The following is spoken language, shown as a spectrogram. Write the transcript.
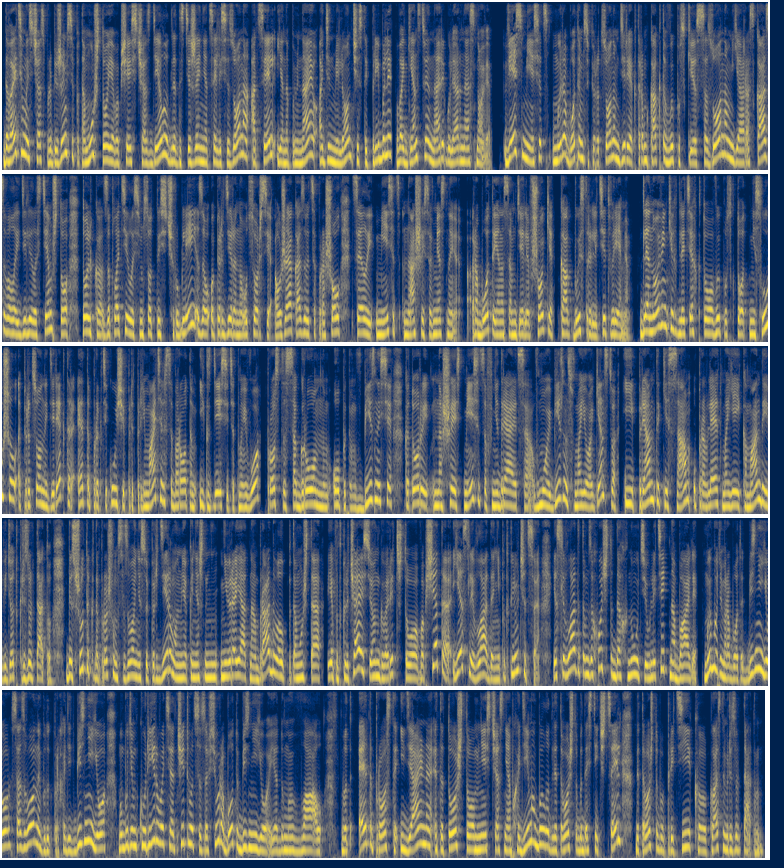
Давайте мы сейчас пробежимся по тому, что я вообще сейчас делаю для достижения цели сезона, а цель, я напоминаю, 1 миллион чистой прибыли в агентстве на регулярной основе. Весь месяц мы работаем с операционным директором. Как-то в выпуске с Озоном я рассказывала и делилась тем, что только заплатила 700 тысяч рублей за опердира на аутсорсе, а уже, оказывается, прошел целый месяц нашей совместной работы. Я на самом деле в шоке, как быстро летит время. Для новеньких, для тех, кто выпуск тот не слушал, операционный директор – это практикующий предприниматель с оборотом X10 от моего, просто с огромным опытом в бизнесе, который на 6 месяцев внедряется в мой бизнес, в мое агентство и прям-таки сам управляет моей командой и ведет к результату. Без шуток, на прошлом созвоне с Супердиром он меня, конечно, невероятно обрадовал, потому что я подключаюсь, и он говорит, что вообще-то, если Влада не подключится, если Влада там захочет захочет отдохнуть и улететь на Бали, мы будем работать без нее, созвоны будут проходить без нее, мы будем курировать и отчитываться за всю работу без нее. Я думаю, вау, вот это просто идеально, это то, что мне сейчас необходимо было для того, чтобы достичь цель, для того, чтобы прийти к классным результатам.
